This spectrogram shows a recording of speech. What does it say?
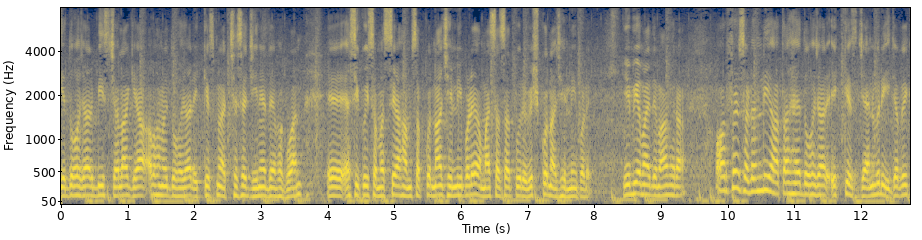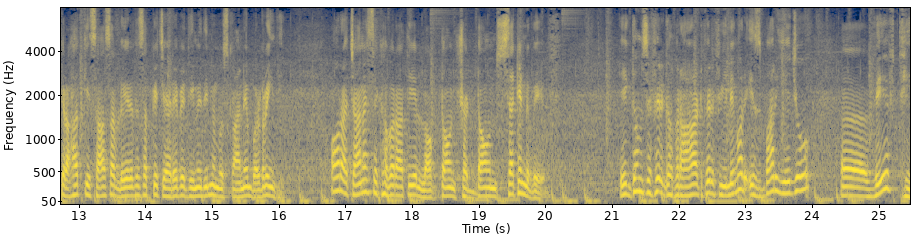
ये 2020 चला गया। अब हमें 2021 में अच्छे से जीने दें भगवान। ऐसी कोई समस्या हम सबको ना झेलनी पड़े, हमारे साथ साथ पूरे विश्व को ना झेलनी पड़े। ये भी हमारे दिमाग में रहा। और फिर सडनली आता है 2021 जनवरी, जब एक राहत की सांस अब ले रहे थे, सबके चेहरे पे धीमे धीमे मुस्कानें बढ़ रही थी। और अचानक से खबर आती है लॉकडाउन शटडाउन सेकेंड वेव एकदम से फिर घबराहट, फिर फीलिंग और इस बार ये जो वेव थी,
